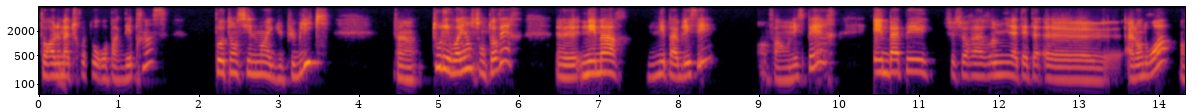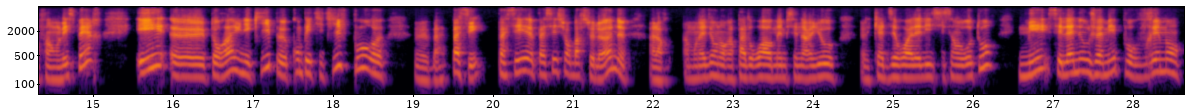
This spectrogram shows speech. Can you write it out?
Tu auras le match retour au Parc des Princes, potentiellement avec du public. Enfin, tous les voyants sont au vert. Euh, Neymar n'est pas blessé, enfin on espère. Mbappé se sera remis la tête euh, à l'endroit, enfin on l'espère, et euh, tu auras une équipe compétitive pour euh, bah, passer, passer, passer sur Barcelone. Alors, à mon avis, on n'aura pas droit au même scénario 4-0 à l'aller, 600 au retour, mais c'est l'année ou jamais pour vraiment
